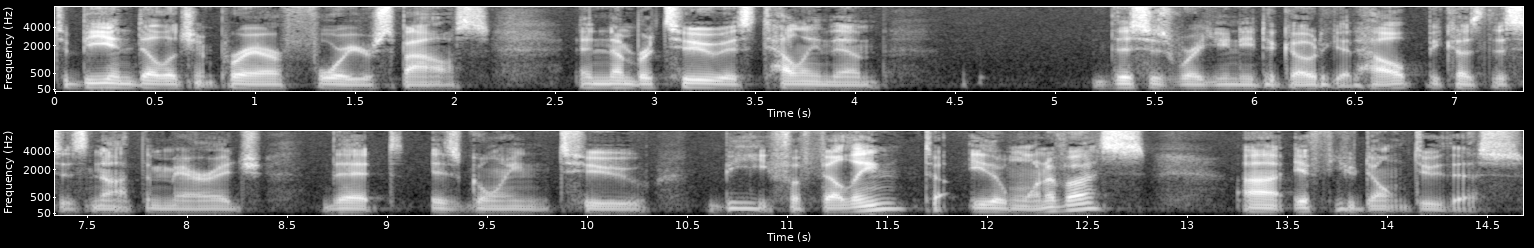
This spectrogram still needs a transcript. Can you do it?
to be in diligent prayer for your spouse, and number two is telling them this is where you need to go to get help because this is not the marriage that is going to be fulfilling to either one of us uh, if you don't do this.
